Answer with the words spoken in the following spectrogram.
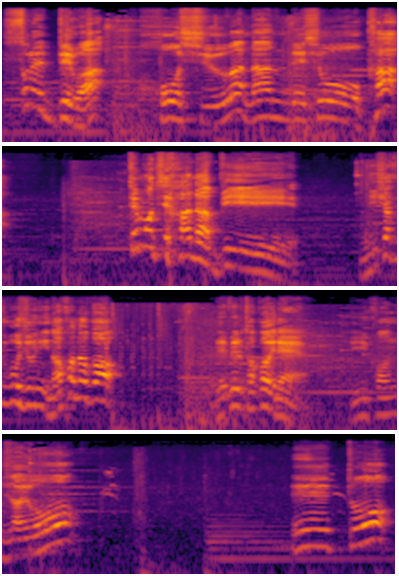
それでは報酬は何でしょうか？手持ち花火。252なかなかレベル高いね。いい感じだよ。えーと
